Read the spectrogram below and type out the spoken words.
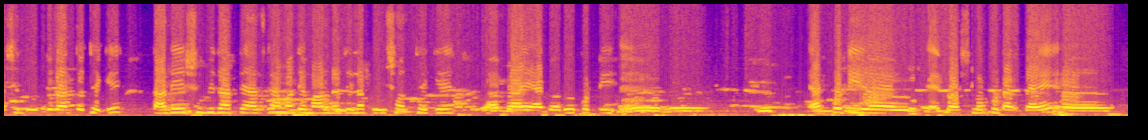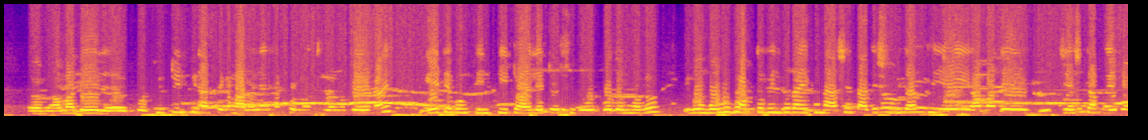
আসে দূর দূরান্ত থেকে। তাদের সুবিধার্থে আজকে আমাদের মালদা জেলা পরিষদ থেকে প্রায় এগারো কোটি এক কোটি দশ লক্ষ টাকা দেয় আমাদের ফিফটিন ফিনান্স থেকে মাননীয় মুখ্যমন্ত্রীর অনুপ্রেরণায় গেট এবং তিনটি টয়লেটের শুভ উদ্বোধন হলো। এবং বহু ভক্তবৃন্দরা এখানে আসেন। তাদের সুবিধার্থে এই আমাদের চেষ্টা এবং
